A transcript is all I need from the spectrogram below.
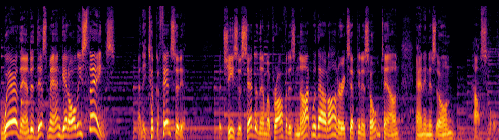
Where then did this man get all these things? And they took offense at him. But Jesus said to them, A prophet is not without honor except in his hometown and in his own household.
